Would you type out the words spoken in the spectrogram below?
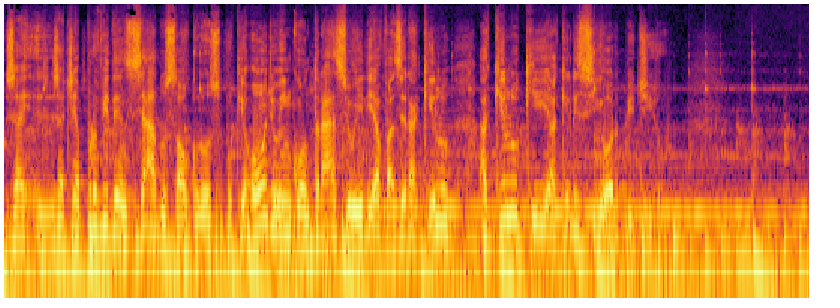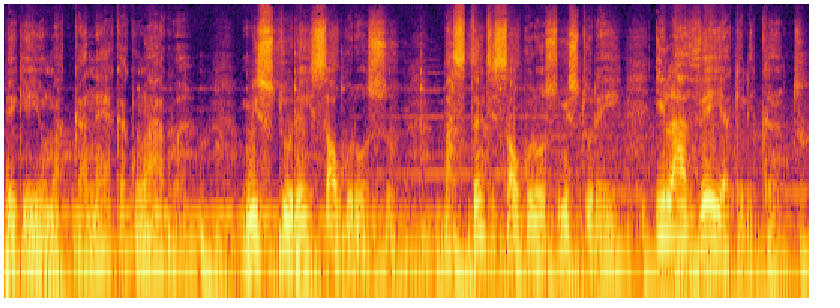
já, já tinha providenciado o sal grosso, porque onde eu encontrasse eu iria fazer aquilo, aquilo que aquele senhor pediu. Peguei uma caneca com água, misturei sal grosso, bastante sal grosso misturei e lavei aquele canto.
